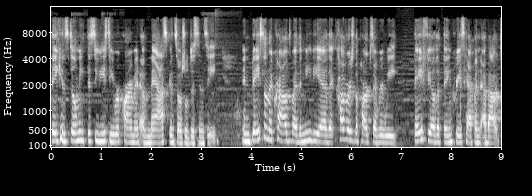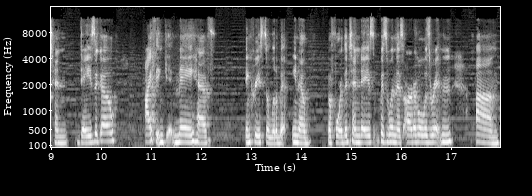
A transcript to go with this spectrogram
they can still meet the CDC requirement of mask and social distancing. And based on the crowds by the media that covers the parks every week, they feel that the increase happened about 10 days ago. I think it may have increased a little bit, you know, before the 10 days because when this article was written um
